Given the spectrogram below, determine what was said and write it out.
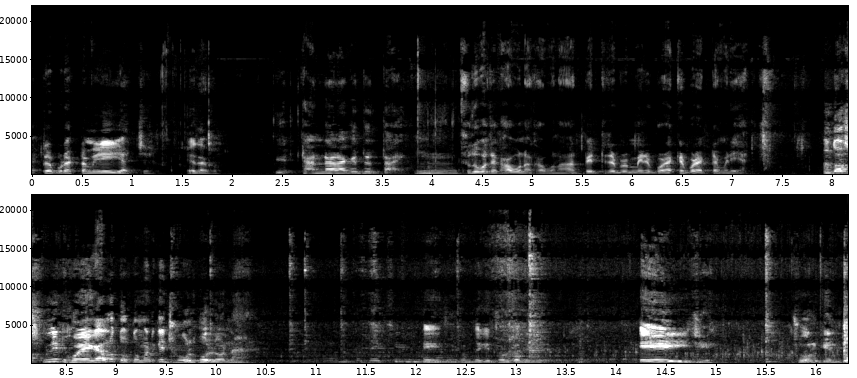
একটার পর একটা মেরেই যাচ্ছে। এ দেখো। পেট ঠান্ডার আগে তো তাই। হুম শুধু বলছে খাব না খাব না আর পেটের পর মেরে পর একের পর একটা মেরে যাচ্ছে। দশ মিনিট হয়ে গেল তো তোমার কি ঝোল হলো না? দেখি এই যে এখন দেখি ঝোলটা দেখি। এই যে ঝোল কিন্তু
